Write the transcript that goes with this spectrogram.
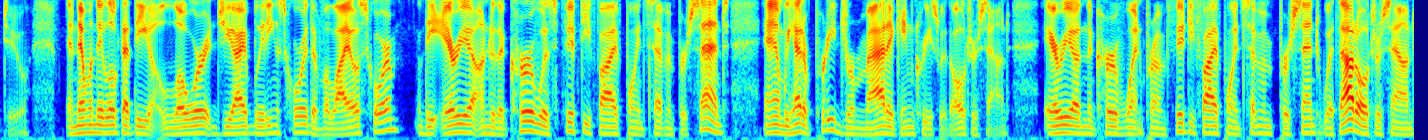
73.2. And then when they looked at the lower GI bleeding score, the Valio score, the area under the curve was 55.7%, and we had a pretty dramatic increase with ultrasound. Area on the curve went from 55.7% without ultrasound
